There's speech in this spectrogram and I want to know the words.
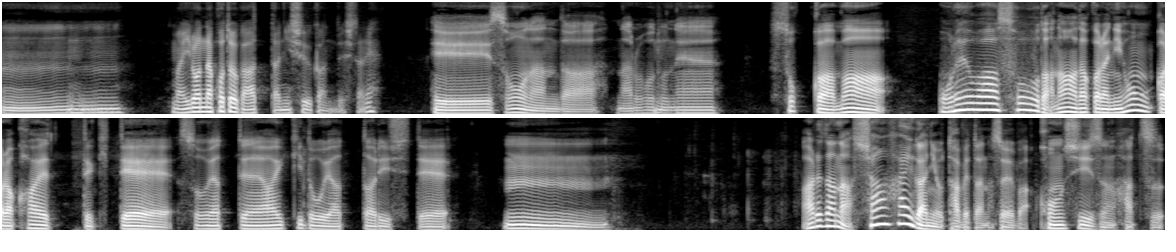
うーん。まあ、いろんなことがあった2週間でしたね。へえ、そうなんだ。なるほどね。そっか、まあ、俺はそうだな。だから日本から帰ってきて、そうやって合気道やったりして、うーん。あれだな、上海ガニを食べたな、そういえば。今シーズン初。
